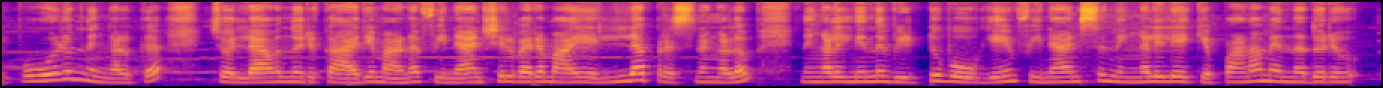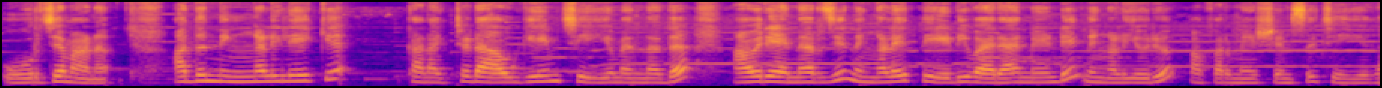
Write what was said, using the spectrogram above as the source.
എപ്പോഴും നിങ്ങൾക്ക് ചൊല്ലാവുന്ന ഒരു കാര്യമാണ്. ഫിനാൻഷ്യൽ പരമായ എല്ലാ പ്രശ്നങ്ങളും നിങ്ങളിൽ നിന്ന് വിട്ടുപോവുകയും ഫിനാൻസ് നിങ്ങളിലേക്ക് പണം എന്നതൊരു ഊർജമാണ് അത് നിങ്ങളിലേക്ക് കണക്റ്റഡ് ആവുകയും ചെയ്യുമെന്നത് ആ ഒരു എനർജി നിങ്ങളെ തേടി വരാൻ വേണ്ടി നിങ്ങൾ ഈ ഒരു അഫർമേഷൻസ് ചെയ്യുക.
